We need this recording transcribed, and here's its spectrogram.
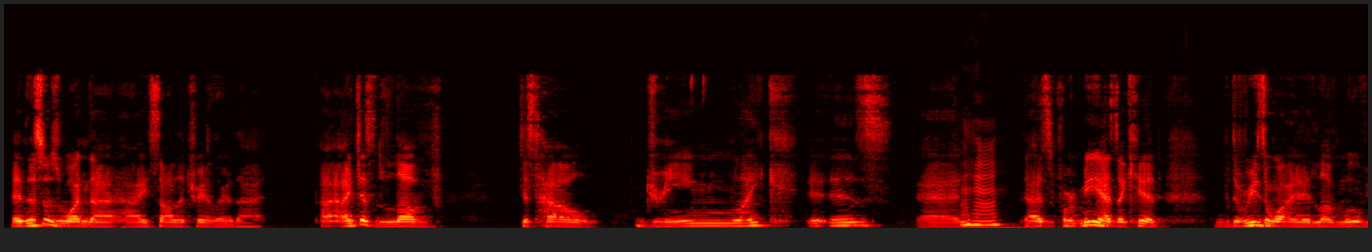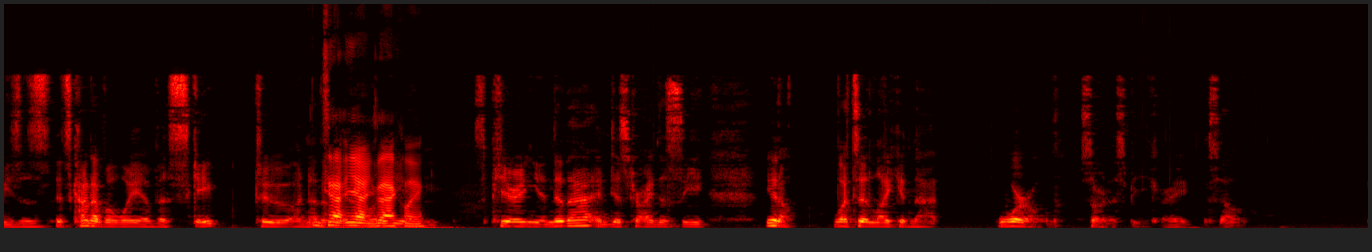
And this was one that I saw the trailer that I, I just love just how dream-like it is. And mm-hmm. as for me as a kid, the reason why I love movies is it's kind of a way of escape to another. Exa- yeah, exactly. Peering into that and just trying to see, you know, what's it like in that world, so to speak, right? So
